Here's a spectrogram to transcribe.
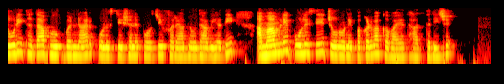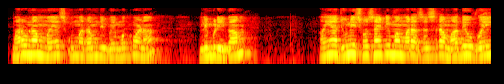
ચોરી થતા ભોગ બનનાર પોલીસ સ્ટેશને પહોંચી ફરિયાદ નોંધાવી હતી. આ મામલે પોલીસે ચોરોને પકડવા કવાયત હાથ ધરી છે. મારું નામ મહેશ કુમાર રામજીભાઈ મકવાણા, લીંબડી ગામ. અહીંયા જૂની સોસાયટીમાં મારા સસરા મહાદેવભાઈ,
